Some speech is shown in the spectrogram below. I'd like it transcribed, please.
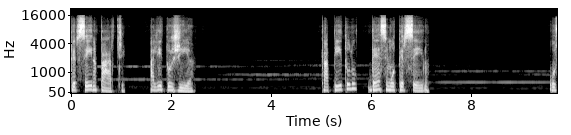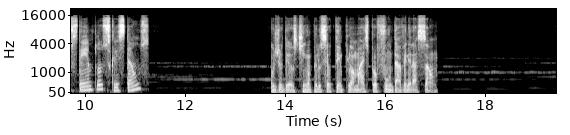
Terceira parte. A liturgia. Capítulo 13. Os templos cristãos. Os judeus tinham pelo seu templo a mais profunda veneração.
